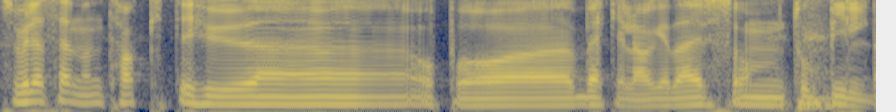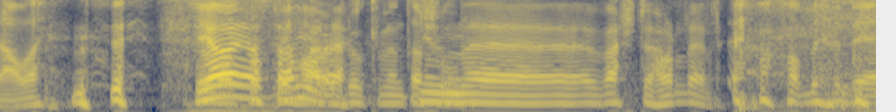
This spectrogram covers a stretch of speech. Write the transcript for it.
Så vil jeg sende en takk til hun uh, oppå Bekkelaget der som tok bilde av det. Så Ja, jeg ja, stemmer det. Min uh, verste halvdel. Ja, det, det,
